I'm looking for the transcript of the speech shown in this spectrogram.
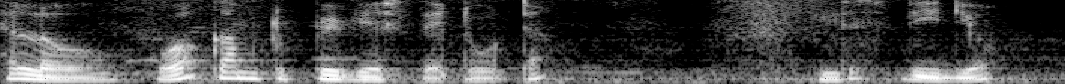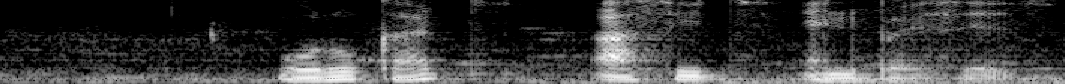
Hello, welcome to Previous the Tutor. In this video, we'll look at acids and bases.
